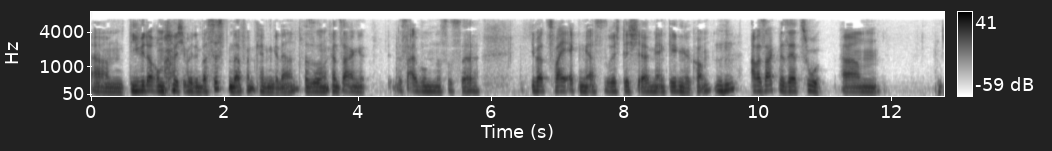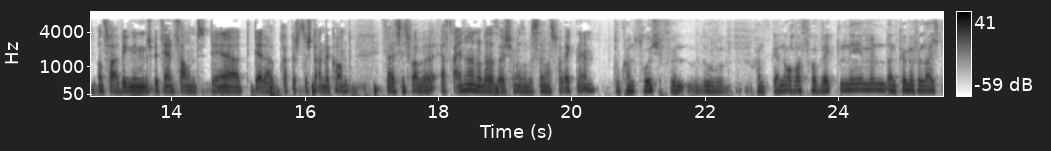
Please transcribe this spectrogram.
Ähm, die wiederum habe ich über den Bassisten davon kennengelernt. Also man kann sagen, das Album, das ist äh, über zwei Ecken erst so richtig äh, mir entgegengekommen. Mhm. Aber sagt mir sehr zu. Ähm, und zwar wegen dem speziellen Sound, der, der da praktisch zustande kommt. Ich weiß nicht, wollen wir erst reinhören oder soll ich schon mal so ein bisschen was vorwegnehmen? Du kannst ruhig, du kannst gerne auch was vorwegnehmen, dann können wir vielleicht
